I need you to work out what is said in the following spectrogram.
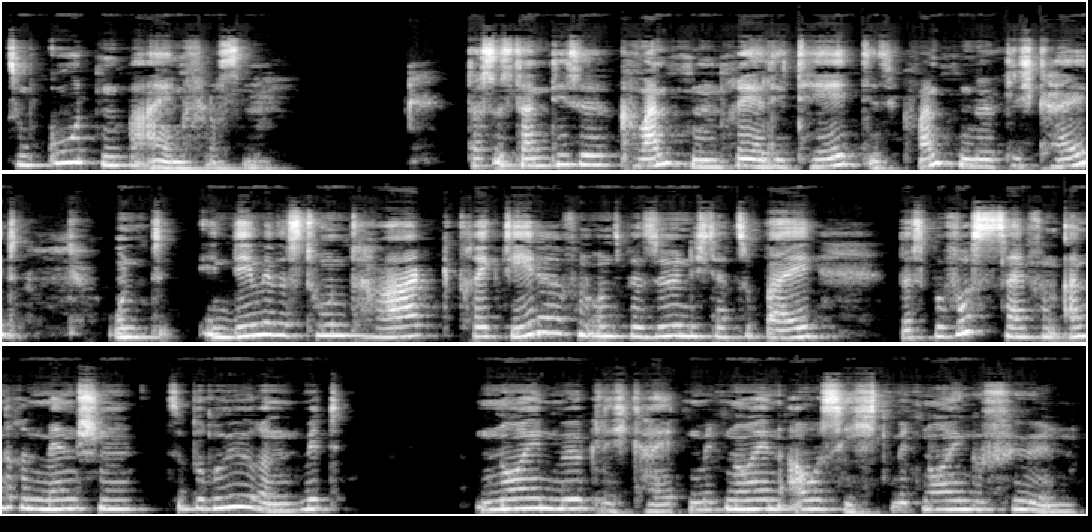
zum Guten beeinflussen. Das ist dann diese Quantenrealität, diese Quantenmöglichkeit. Und indem wir das tun, trägt jeder von uns persönlich dazu bei, das Bewusstsein von anderen Menschen zu berühren mit neuen Möglichkeiten, mit neuen Aussichten, mit neuen Gefühlen.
